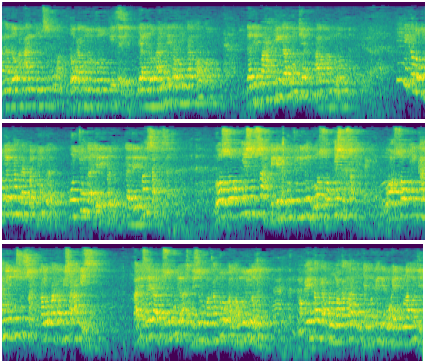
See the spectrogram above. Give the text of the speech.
Karena doa antum semua, doa guru-guru kita yang doa dikabulkan Allah. Dari pagi nggak hujan, alhamdulillah. Ini kalau hujan kan dapat juga. Kucing nggak jadi nggak jadi masak. Gosoknya susah, bikin kucing itu gosoknya susah. Gosok ikannya itu susah kalau kagak bisa habis. Tadi saya habis subuh dia disuruh makan dulu, alhamdulillah. Makanya kita nggak perlu makan lagi, yang penting dibawain pulang aja.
